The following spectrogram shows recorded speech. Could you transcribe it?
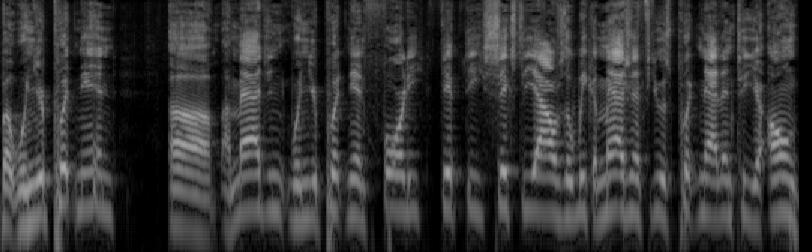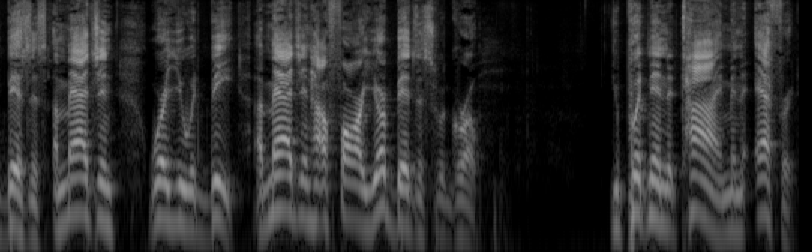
But when you're putting in, uh, imagine when you're putting in 40, 50, 60 hours a week. Imagine if you was putting that into your own business. Imagine where you would be. Imagine how far your business would grow. You're putting in the time and the effort.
